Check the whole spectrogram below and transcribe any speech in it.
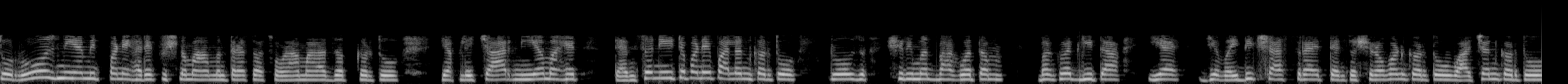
तो रोज नियमितपणे हरे कृष्ण महामंत्राचा सोळा माळा जप करतो. जे आपले चार नियम आहेत. त्यांचं नीटपणे पालन करतो. रोज श्रीमद भागवतम भगवद्गीता या जे वैदिक शास्त्र आहेत त्यांचं श्रवण करतो वाचन करतो.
